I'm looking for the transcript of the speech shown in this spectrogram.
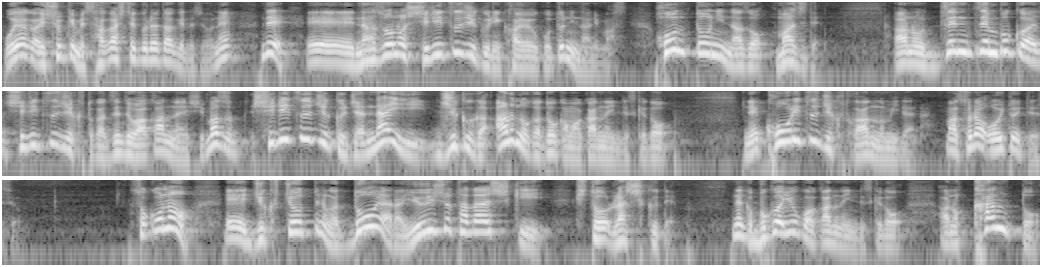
親が一生懸命探してくれたわけですよね。で、えー、謎の私立塾に通うことになります。本当に謎、マジで。あの、全然僕は私立塾とか全然わかんないし、まず私立塾じゃない塾があるのかどうかもわかんないんですけど、ね、公立塾とかあんのみたいな。まあ、それは置いといてですよ。そこの、えー、塾長っていうのがどうやら優勝正しき人らしくて、なんか僕はよくわかんないんですけど、あの、関東、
